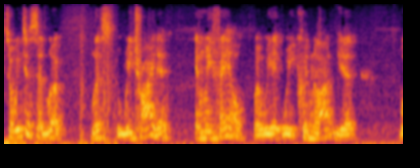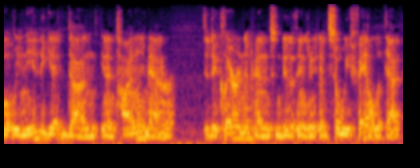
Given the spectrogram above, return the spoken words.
So we just said, look, let's. We tried it and we failed. But we we could not get what we needed to get done in a timely manner to declare independence and do the things. We, and so we failed at that.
